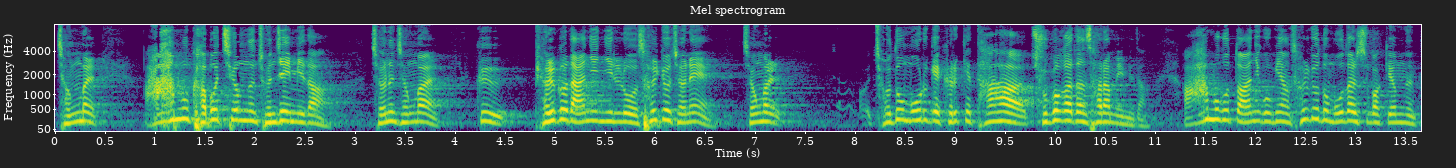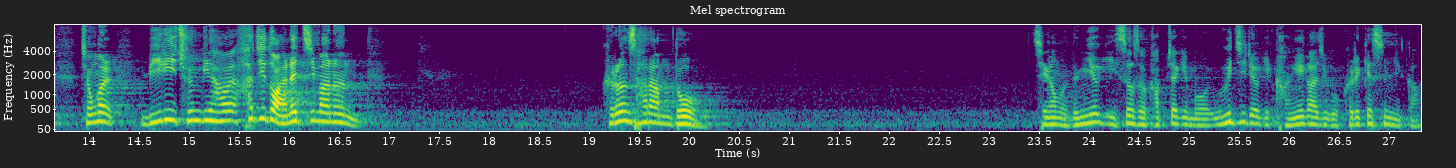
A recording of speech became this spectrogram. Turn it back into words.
정말 아무 값어치 없는 존재입니다. 저는 정말 그 별것 아닌 일로 설교 전에 정말 저도 모르게 그렇게 다 죽어가던 사람입니다. 아무것도 아니고 그냥 설교도 못할 수밖에 없는 정말 미리 준비하지도 않았지만은 그런 사람도 제가 뭐 능력이 있어서 갑자기 뭐 의지력이 강해가지고 그랬겠습니까?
